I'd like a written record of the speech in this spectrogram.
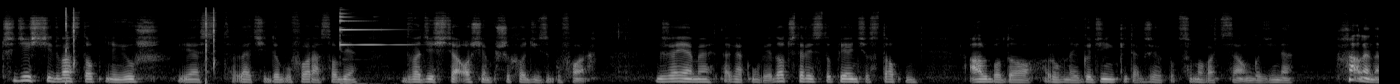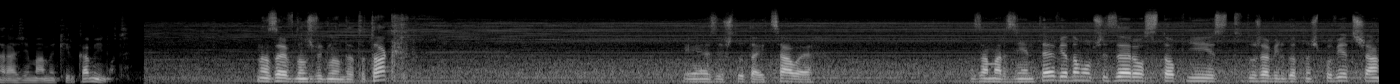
32 stopnie już jest, leci do bufora sobie. 28 przychodzi z bufora. Grzejemy, tak jak mówię, do 45 stopni, albo do równej godzinki, tak żeby podsumować całą godzinę, ale na razie mamy kilka minut. Na zewnątrz wygląda to tak. Jest już tutaj całe zamarznięte. Wiadomo, przy 0 stopni jest duża wilgotność powietrza,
